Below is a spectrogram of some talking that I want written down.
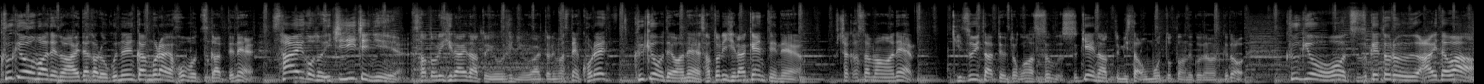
苦行までの間が6年間ぐらいほぼ使ってね最後の1日に悟り開いたというふうに言われておりますね。これ苦行ではね悟り開けんってねお釈迦様がね気づいたっていうところがすすげえなってミサは思っとったんでございますけど苦行を続けとる間は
